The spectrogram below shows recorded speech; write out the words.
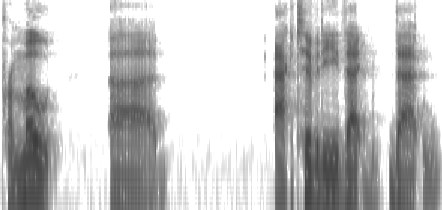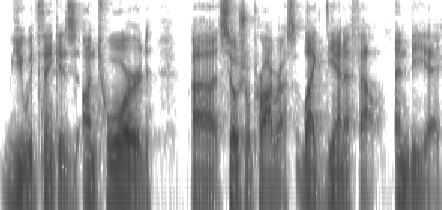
promote uh, activity that that you would think is untoward uh, social progress, like the NFL, NBA,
